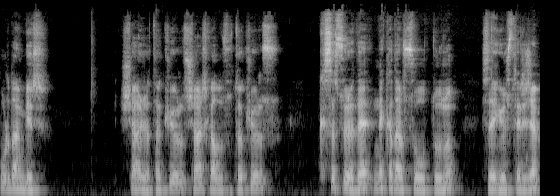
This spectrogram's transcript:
buradan bir şarja takıyoruz. Şarj kablosu takıyoruz. Kısa sürede ne kadar soğuttuğunu size göstereceğim.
